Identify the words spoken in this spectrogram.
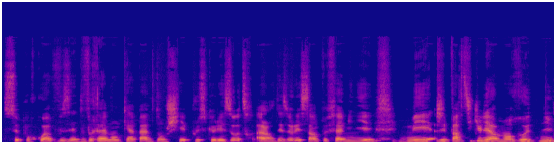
ce pourquoi vous êtes vraiment capable d'en chier plus que les autres. Alors désolé, c'est un peu familier, mais j'ai particulièrement retenu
